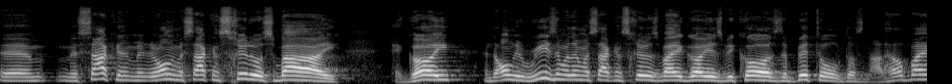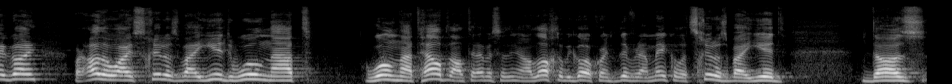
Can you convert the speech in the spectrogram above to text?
um, only misakin schirus by a goy, and the only reason why they're misakin schirus by a goy is because the bittul does not help by a goy, but otherwise schirus by a yid will not will not help. The Alter Rebbe says in Allah we go according to different Amekel that schirus by a yid does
